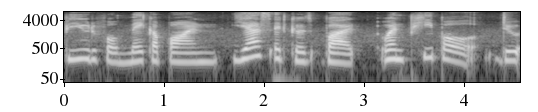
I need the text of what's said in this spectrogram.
beautiful makeup on. Yes, it could, but when people do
